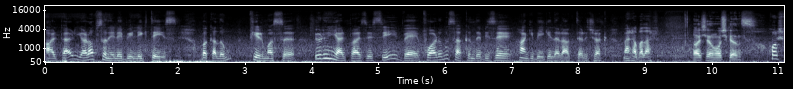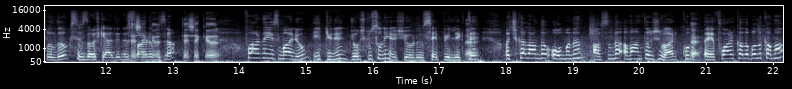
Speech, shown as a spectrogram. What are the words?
Alper Yarapsan ile birlikteyiz. Bakalım firması, ürün yelpazesi ve fuarımız hakkında bize hangi bilgileri aktaracak? Merhabalar. Ayşe Hanım hoş geldiniz. Hoş bulduk. Siz de hoş geldiniz Teşekkür fuarımıza. ederim. Teşekkür ederim. Fuardayız malum. İlk günün coşkusunu yaşıyoruz hep birlikte. Evet. Açık alanda olmanın aslında avantajı var. Kol- Evet. e, fuar kalabalık ama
